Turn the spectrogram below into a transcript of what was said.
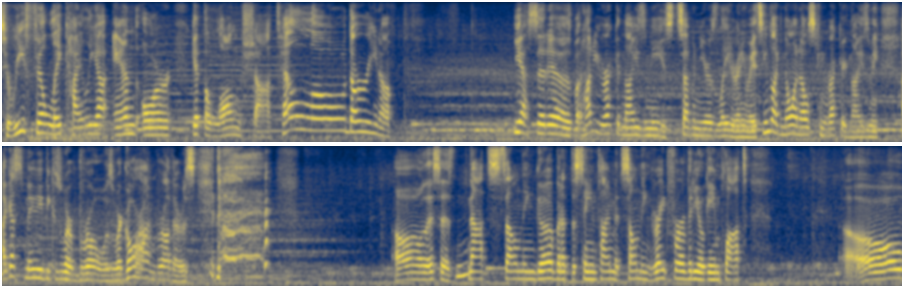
to refill Lake Hylia and or get the long shot. Hello, Darunia. Yes, it is, but how do you recognize me seven years later anyway? It seems like no one else can recognize me. I guess maybe because we're bros. We're Goron brothers. oh, this is not sounding good, but at the same time it's sounding great for a video game plot. Oh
